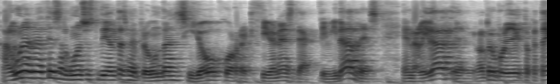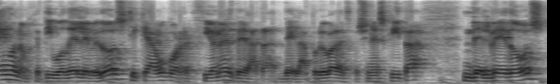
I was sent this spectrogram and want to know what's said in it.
Algunas veces algunos estudiantes me preguntan si yo hago correcciones de actividades. En realidad, en otro proyecto que tengo, en Objetivo del B2, sí que hago correcciones de la, de la prueba de expresión escrita del B2,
